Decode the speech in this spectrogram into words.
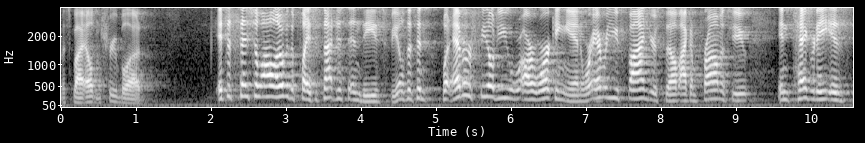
That's by Elton Trueblood. It's essential all over the place. It's not just in these fields, it's in whatever field you are working in, wherever you find yourself. I can promise you, integrity is,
